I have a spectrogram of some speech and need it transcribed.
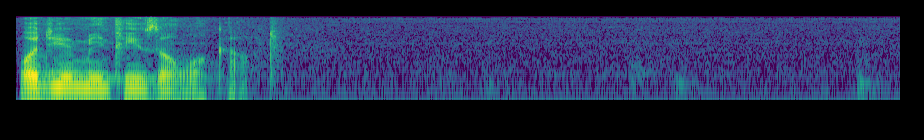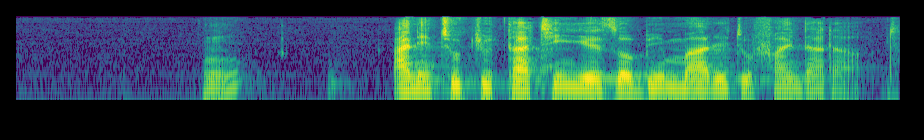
What do you mean things don't work out? Hmm? And it took you 13 years of being married to find that out.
